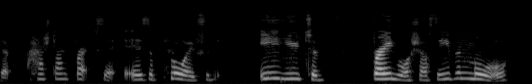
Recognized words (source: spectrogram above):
that hashtag Brexit is a ploy for the EU to brainwash us even more.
